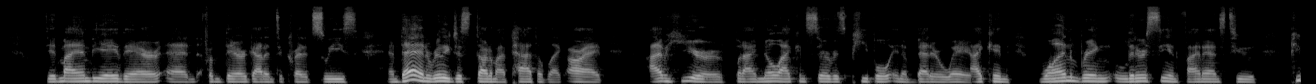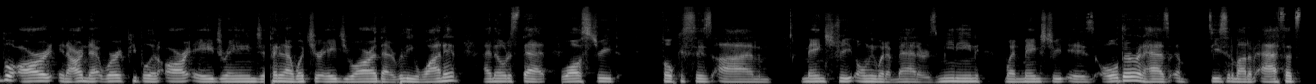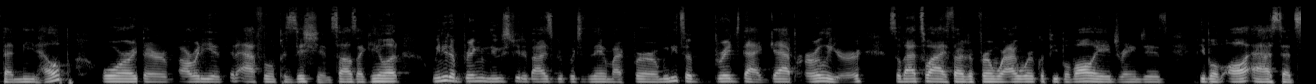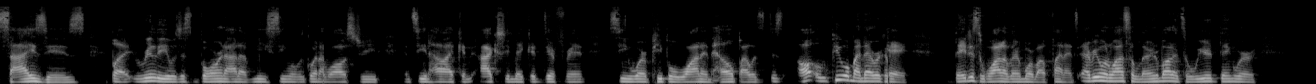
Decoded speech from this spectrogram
did my MBA there, and from there got into Credit Suisse, and then really just started my path of like, all right, I'm here, but I know I can service people in a better way. I can one bring literacy and finance to people are in our network, people in our age range, depending on what your age you are, that really want it. I noticed that Wall Street focuses on Main Street only when it matters, meaning when Main Street is older and has a decent amount of assets that need help, or they're already in an affluent position. So I was like, you know what? We need to bring New Street Advice Group, which is the name of my firm. We need to bridge that gap earlier. So that's why I started a firm where I work with people of all age ranges, people of all asset sizes. But really, it was just born out of me seeing what was going on Wall Street and seeing how I can actually make a difference, seeing where people wanted help. I was just all people in my network, hey, they just want to learn more about finance. Everyone wants to learn about it. It's a weird thing where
